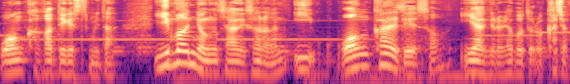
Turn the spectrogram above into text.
원카가 되겠습니다. 이번 영상에서는 이 원카에 대해서 이야기를 해보도록 하죠.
